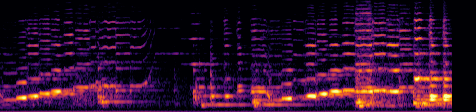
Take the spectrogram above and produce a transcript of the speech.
thank you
